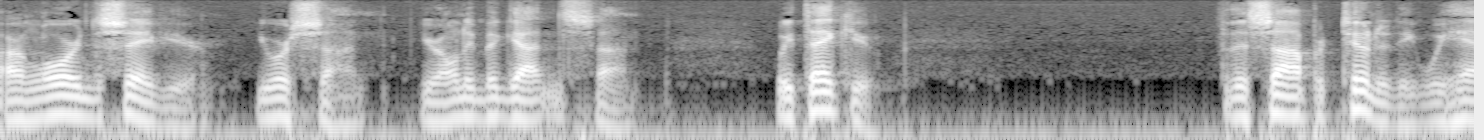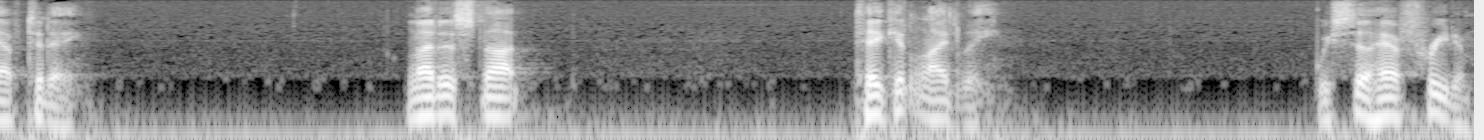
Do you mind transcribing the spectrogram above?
our Lord and Savior, your Son, your only begotten Son, we thank you for this opportunity we have today. Let us not take it lightly. We still have freedom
